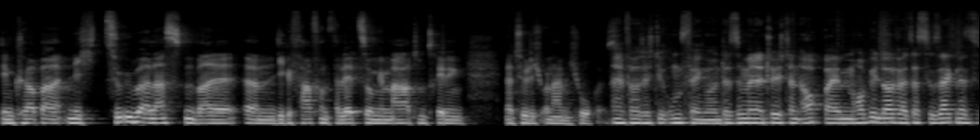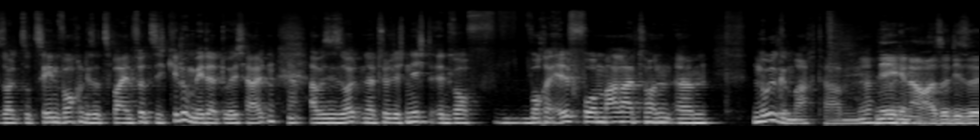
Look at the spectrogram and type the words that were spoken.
den Körper nicht zu überlasten, weil ähm, die Gefahr von Verletzungen im Marathontraining natürlich unheimlich hoch ist. Einfach durch die Umfänge. Und da sind wir natürlich dann auch beim Hobbyläufer, jetzt hast du gesagt, ne, sie sollten so zehn Wochen diese 42 Kilometer durchhalten. Ja. Aber sie sollten natürlich nicht in Woche 11 vor Marathon ähm, null gemacht haben. Ne? Nee, genau. Also diese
